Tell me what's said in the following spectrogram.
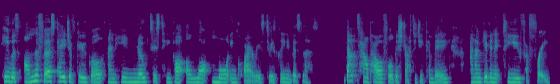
He was on the first page of Google and he noticed he got a lot more inquiries to his cleaning business. That's how powerful this strategy can be. And I'm giving it to you for free.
